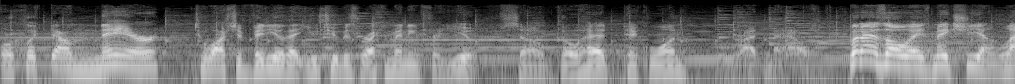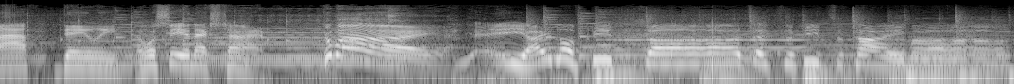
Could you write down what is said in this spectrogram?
Or click down there to watch a video that YouTube is recommending for you. So go ahead, pick one right now. But as always, make sure you laugh daily. And we'll see you next time. Goodbye! Yay, I love pizza. It's the pizza time.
